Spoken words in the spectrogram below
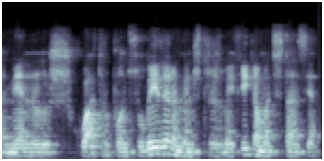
a menos 4 pontos do líder, a menos 3 do Benfica, é uma distância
